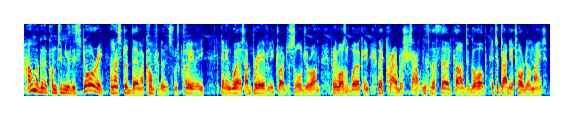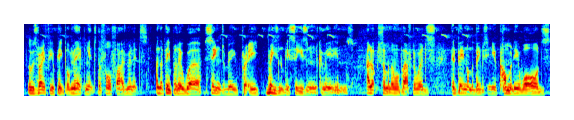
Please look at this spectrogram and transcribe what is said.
how am I going to continue this story? And I stood there, my confidence was clearly getting worse. I bravely tried to soldier on, but it wasn't working. The crowd was shouting for the third card to go up. It's a gladiatorial night. There was very few people making it to the full five minutes, and the people who were seemed to be pretty reasonably seasoned comedians. I looked some of them up afterwards. They'd been on the BBC New Comedy Awards,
